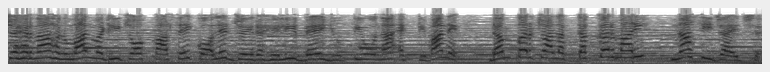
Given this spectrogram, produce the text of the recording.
શહેરના હનુમાન મઢી ચોક પાસે કોલેજ જઈ રહેલી બે યુવતીઓના એક્ટિવાને ડમ્પર ચાલક ટક્કર મારી નાસી જાય છે.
